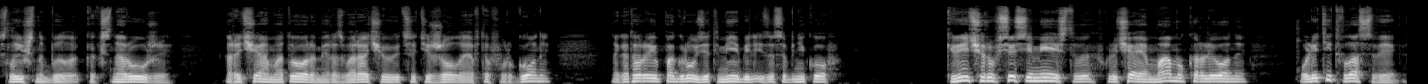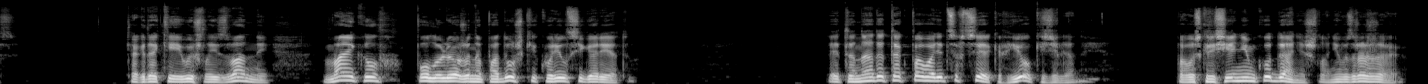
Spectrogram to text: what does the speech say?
Слышно было, как снаружи, рыча моторами, разворачиваются тяжелые автофургоны, на которые погрузят мебель из особняков. К вечеру все семейство, включая маму Корлеоне, улетит в Лас-Вегас. Когда Кей вышла из ванной, Майкл, полулежа на подушке, курил сигарету. Это надо так повадиться в церковь, елки зеленые. По воскресеньям куда ни шло, не возражаю.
